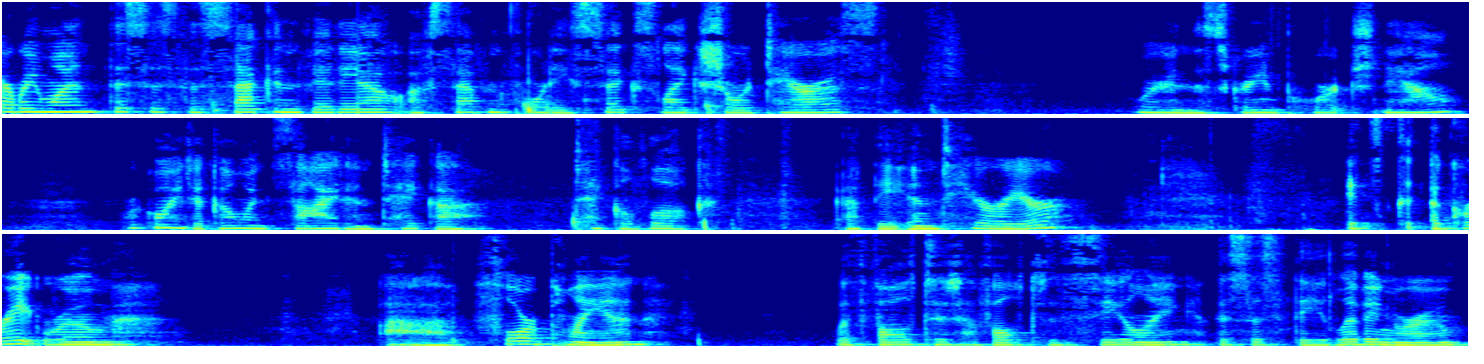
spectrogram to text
everyone, this is the second video of 746 Lakeshore Terrace. We're in the screen porch now. We're going to go inside and take a take a look at the interior. It's a great room uh, floor plan with vaulted vaulted ceiling. This is the living room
